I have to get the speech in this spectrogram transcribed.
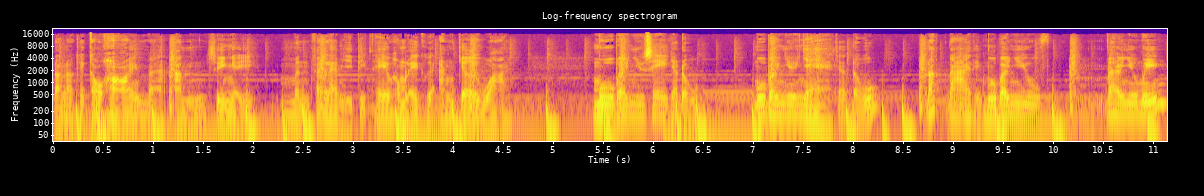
đó là cái câu hỏi mà ảnh suy nghĩ mình phải làm gì tiếp theo không lẽ cứ ăn chơi hoài? Mua bao nhiêu xe cho đủ? Mua bao nhiêu nhà cho đủ? Đất đai thì mua bao nhiêu bao nhiêu miếng?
